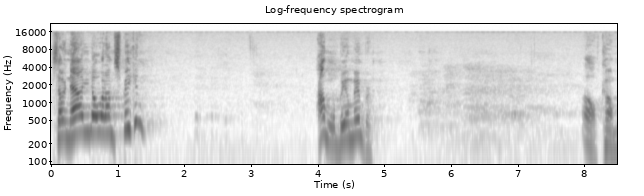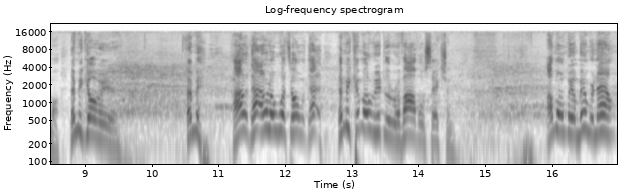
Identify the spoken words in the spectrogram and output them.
So now you know what I'm speaking? I'm going to be a member. Oh, come on. Let me go over here. Let me, I, I don't know what's on with that. Let me come over here to the revival section. I'm going to be a member now.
